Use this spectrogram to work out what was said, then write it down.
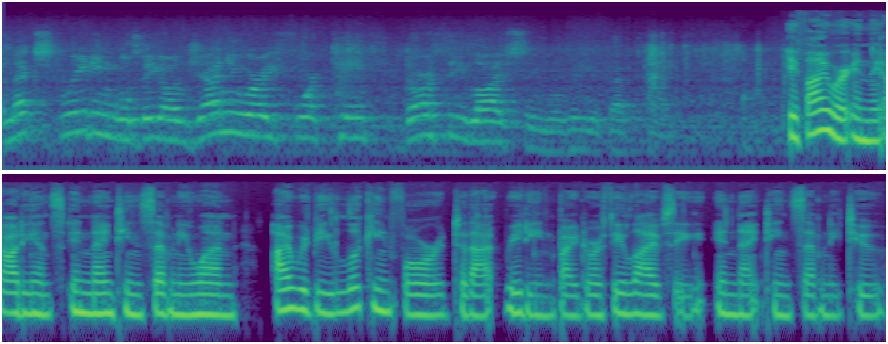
The next reading will be on January 14th. Dorothy Livesay will read at that time. If I were in the audience in 1971, I would be looking forward to that reading by Dorothy Livesay in 1972.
